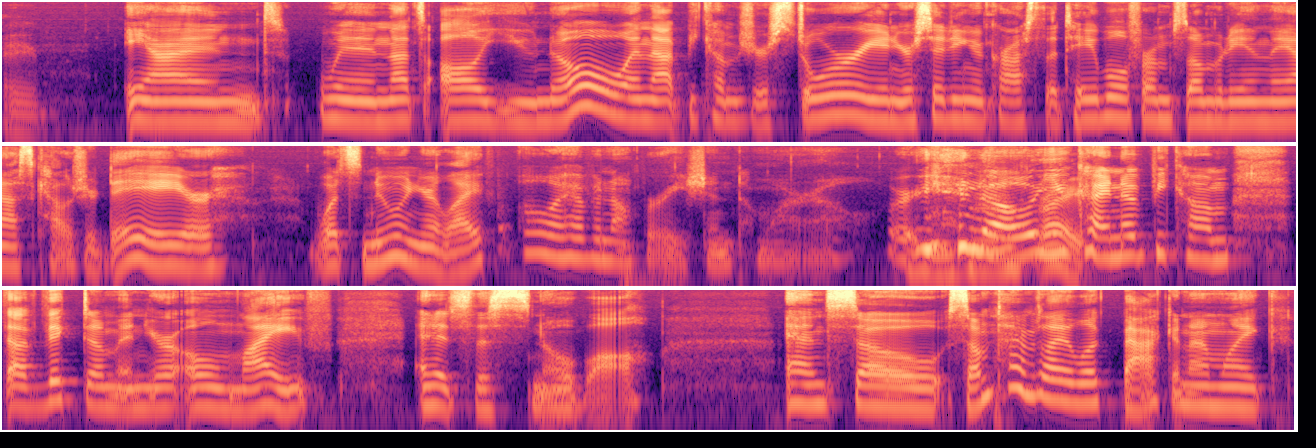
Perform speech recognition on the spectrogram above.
Right. And when that's all you know and that becomes your story and you're sitting across the table from somebody and they ask how's your day or what's new in your life? Oh, I have an operation tomorrow. Or you mm-hmm. know, you kind of become that victim in your own life and it's this snowball. And so sometimes I look back and I'm like,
